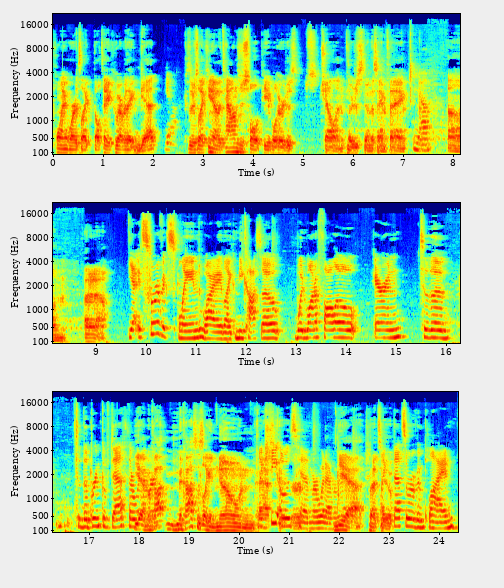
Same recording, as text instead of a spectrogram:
point where it's like they'll take whoever they can get Yeah. because there's like you know the town's just full of people who are just, just chilling. They're just doing the same thing. Yeah. Um, I don't know. Yeah, it's sort of explained why like Mikasa would want to follow Eren to the to the brink of death or Yeah, whatever. Mika- Mikasa's like a known. like she owes him or whatever. Yeah, that too. Like that's sort of implied.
